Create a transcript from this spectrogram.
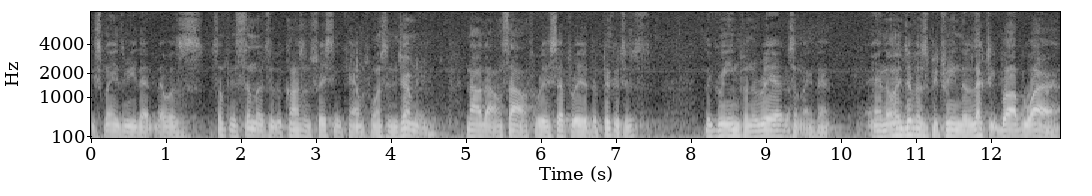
explained to me that there was something similar to the concentration camps once in Germany, now down south, where they separated the picketters, the green from the red, or something like that. And the only difference between the electric barbed wire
